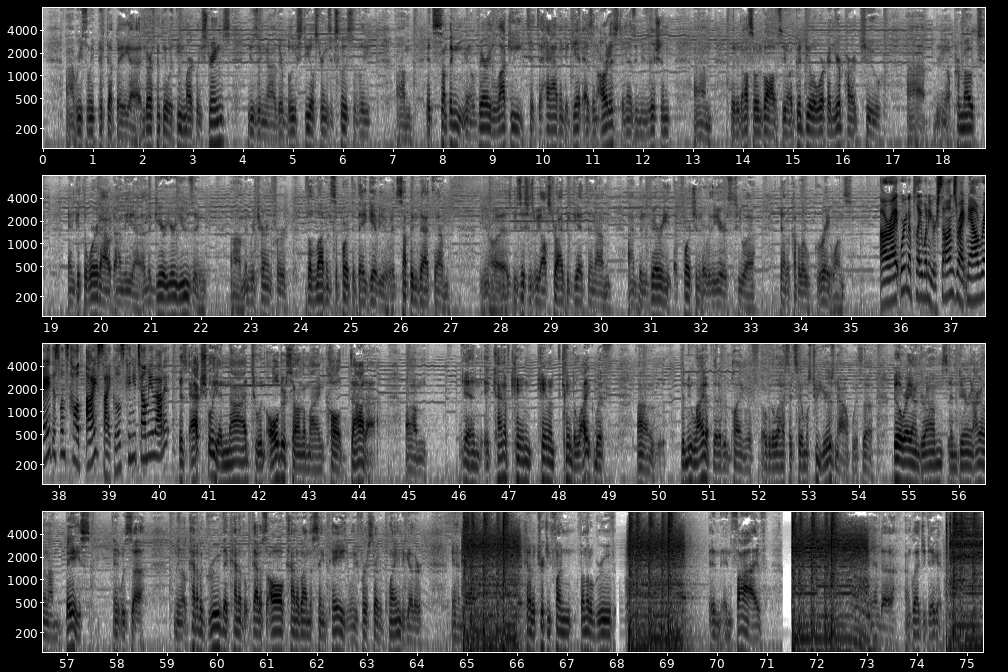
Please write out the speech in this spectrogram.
Uh, recently picked up a uh, endorsement deal with Dean Markley Strings, using uh, their blue steel strings exclusively. Um, it's something you know very lucky to, to, have and to get as an artist and as a musician. Um, but it also involves you know a good deal of work on your part to uh, you know promote and get the word out on the uh, on the gear you're using um, in return for the love and support that they give you. It's something that um, you know as musicians we all strive to get and um, I've been very fortunate over the years to, uh, to have a couple of great ones. All right, we're going to play one of your songs right now, Ray. This one's called Eye Cycles. Can you tell me about it? It's actually a nod to an older song of mine called Dada. Um, and it kind of came came came to light with uh, the new lineup that I've been playing with over the last, I'd say, almost two years now, with uh, Bill Ray on drums and Darren Ireland on bass. And it was uh, you know, kind of a groove that kind of got us all kind of on the same page when we first started playing together, and uh, kind of a tricky, fun, fun little groove. In in five, and uh, I'm glad you dig it.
